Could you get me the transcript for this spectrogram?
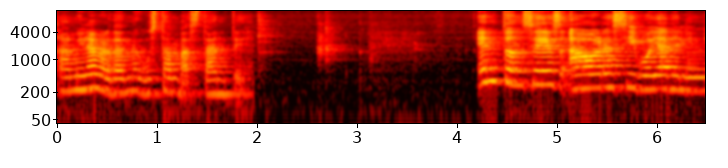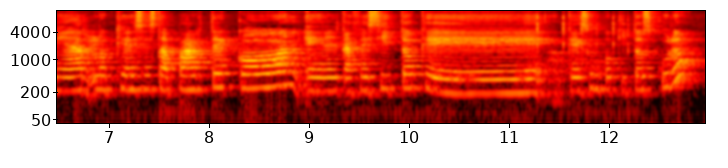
A mí la verdad me gustan bastante. Entonces ahora sí voy a delinear lo que es esta parte con el cafecito que, que es un poquito oscuro.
